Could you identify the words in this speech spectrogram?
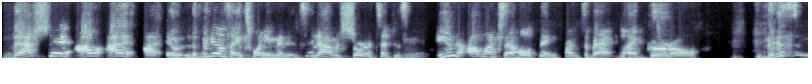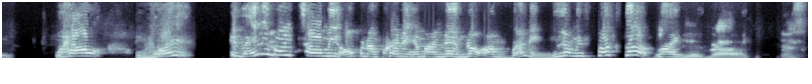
That shit, I, I, I the video is like 20 minutes, and I have a short attention span. You know, I watched that whole thing front to back. Like, girl, this, how, what? If anybody tell me open up credit in my name, no, I'm running. You got me fucked up. Like, Yeah, nah. That's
